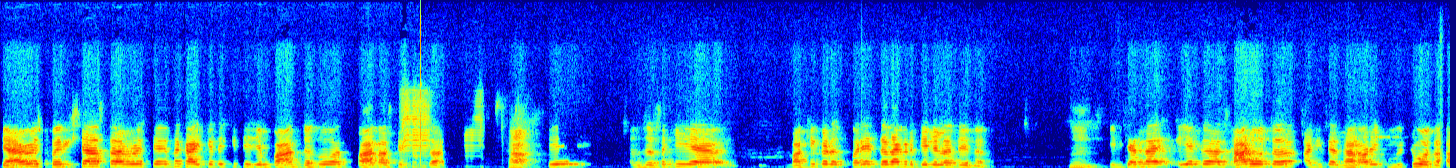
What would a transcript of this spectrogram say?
त्यावेळेस परीक्षा असता वेळेस त्यानं काय केलं की ते जे बाण धनु बाण असते समजा हा. ते जसं की बाकीकडे बऱ्याच जणांकडे दिलेला त्यानं. की त्यांना एक झाड होतं आणि त्या झाडावर एक मिठू होता.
